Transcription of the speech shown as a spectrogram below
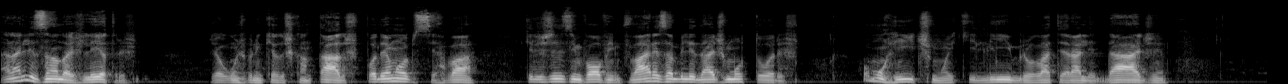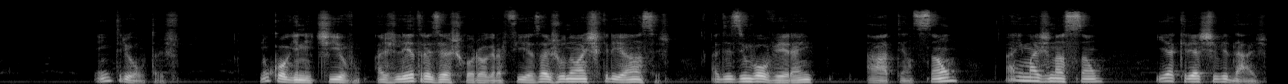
Analisando as letras de alguns brinquedos cantados, podemos observar que eles desenvolvem várias habilidades motoras como ritmo, equilíbrio, lateralidade, entre outras. No cognitivo, as letras e as coreografias ajudam as crianças a desenvolver a atenção, a imaginação e a criatividade.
